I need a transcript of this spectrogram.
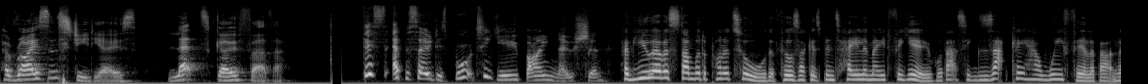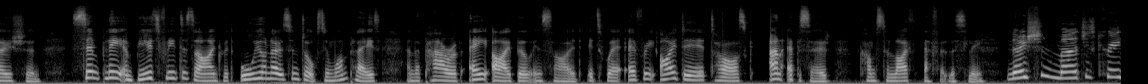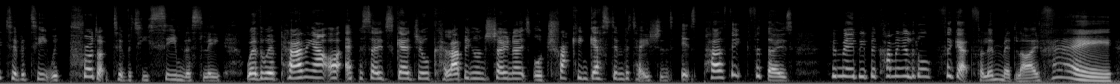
Horizon Studios. Let's go further. This episode is brought to you by Notion. Have you ever stumbled upon a tool that feels like it's been tailor made for you? Well, that's exactly how we feel about Notion. Simply and beautifully designed with all your notes and docs in one place and the power of AI built inside. It's where every idea, task, and episode comes to life effortlessly. Notion merges creativity with productivity seamlessly. Whether we're planning out our episode schedule, collabing on show notes, or tracking guest invitations, it's perfect for those who may be becoming a little forgetful in midlife. Hey,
